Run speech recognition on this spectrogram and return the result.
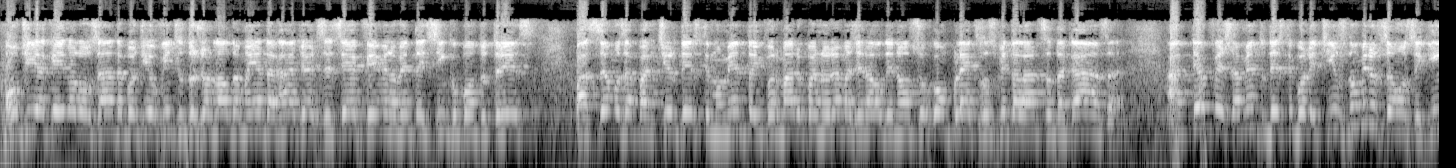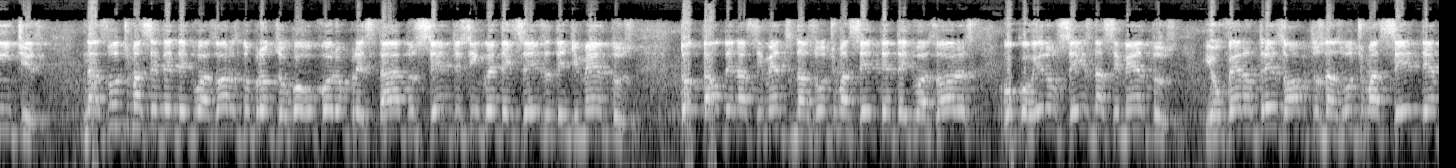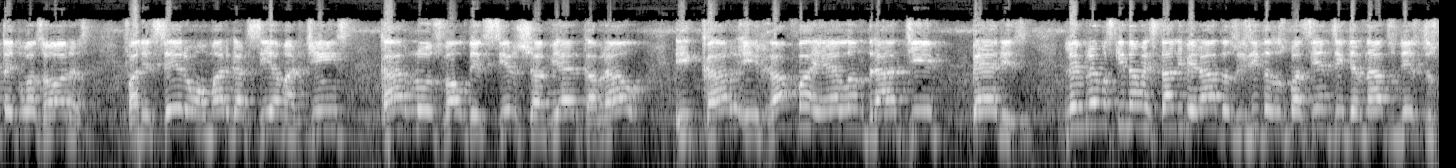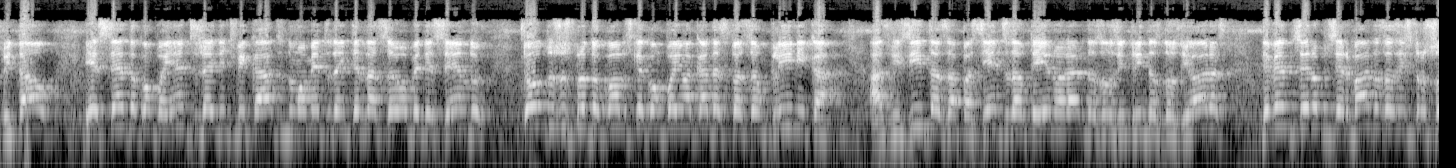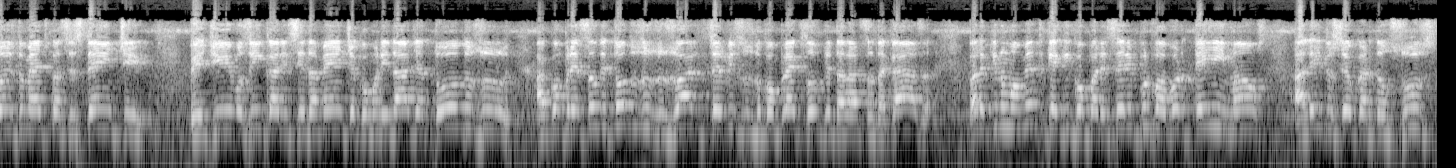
Bom dia, Keila Lousada. Bom dia, ouvintes do Jornal da Manhã da Rádio RCC FM 95.3. Passamos a partir deste momento a informar o panorama geral de nosso complexo hospitalar Santa Casa. Até o fechamento deste boletim, os números são os seguintes. Nas últimas 72 horas no pronto-socorro foram prestados 156 atendimentos. Total de nascimentos nas últimas 72 horas ocorreram seis nascimentos e houveram três óbitos nas últimas 72 horas. Faleceram Omar Garcia Martins, Carlos Valdecir Xavier Cabral e, Car e Rafael Andrade Pérez. Lembramos que não está liberado as visitas aos pacientes internados neste hospital, exceto acompanhantes já identificados no momento da internação, obedecendo todos os protocolos que acompanham a cada situação clínica. As visitas a pacientes da UTI no horário das 11h30 às 12 horas, devendo ser observadas as instruções do médico assistente. Pedimos encarecidamente à comunidade, a todos a compreensão de todos os usuários de serviços do Complexo Hospitalar Santa Casa, para que no momento que aqui comparecerem, por favor, tenham em mãos, além do seu cartão SUS,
